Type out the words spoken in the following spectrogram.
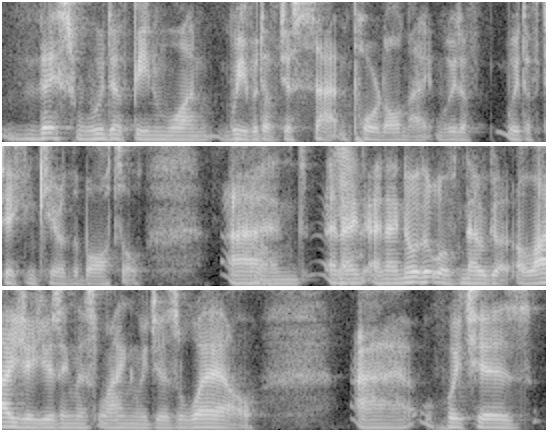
This would have been one we would have just sat and poured all night. We'd have we'd have taken care of the bottle. And and I and I know that we've now got Elijah using this language as well, uh, which is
